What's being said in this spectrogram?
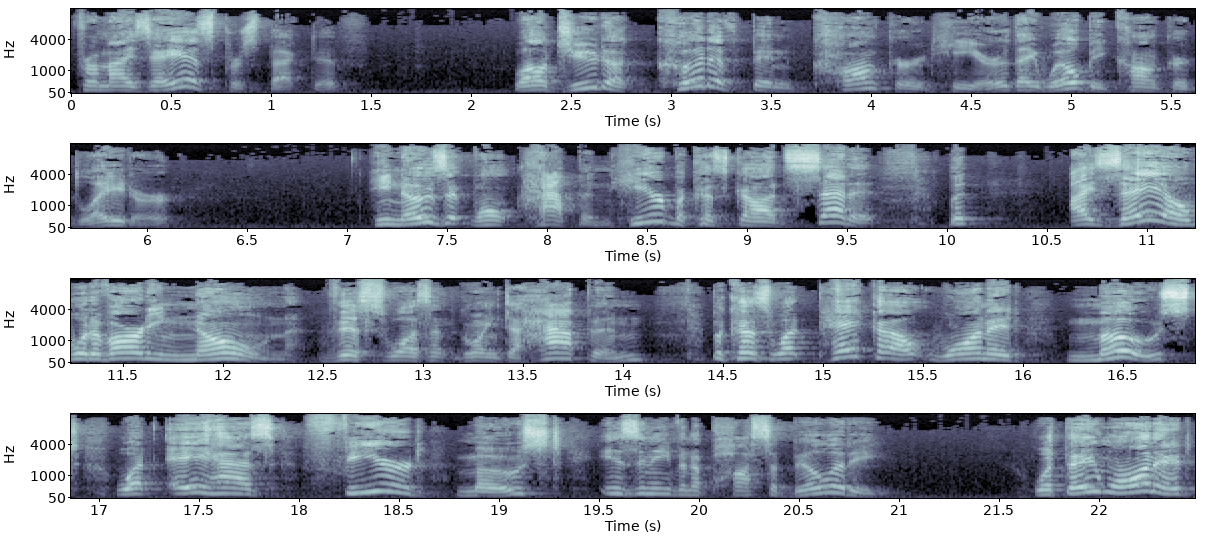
From Isaiah's perspective, while Judah could have been conquered here, they will be conquered later. He knows it won't happen here because God said it, but Isaiah would have already known this wasn't going to happen because what Pekah wanted most, what Ahaz feared most, isn't even a possibility. What they wanted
